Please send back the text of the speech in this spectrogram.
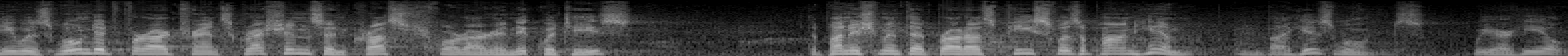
He was wounded for our transgressions and crushed for our iniquities. The punishment that brought us peace was upon him, and by his wounds we are healed.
